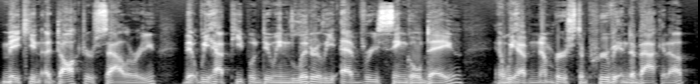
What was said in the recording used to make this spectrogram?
making a doctor's salary that we have people doing literally every single day, and we have numbers to prove it and to back it up.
